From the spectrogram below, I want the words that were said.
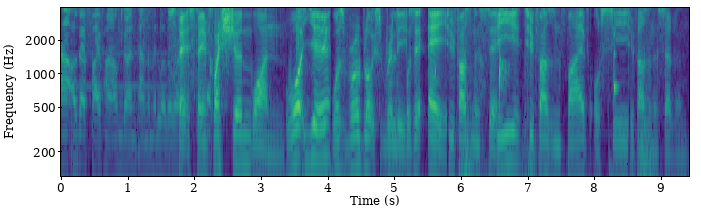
Uh, I'll go 500. I'm going down the middle of the Stay, road. stay in question one. What year was Roblox released? Was it A 2006, B 2005, or C 2007?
